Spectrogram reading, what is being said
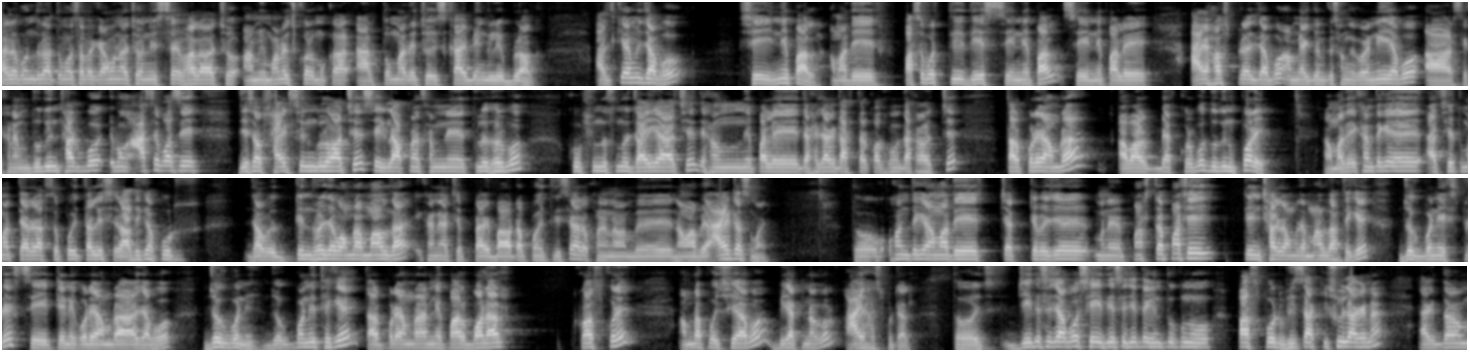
Hello বন্ধুরা, তোমরা সবাই কেমন আছো? নিশ্চয়ই ভালো আছো। আমি মনোজ কর্মকার আর তোমরা দেখছ স্কাই বেঙ্গলি ব্লগ আজকে আমি যাব সেই নেপাল, আমাদের পার্শ্ববর্তী দেশ সেই নেপাল। সেই নেপালে আই হসপিটাল যাব, আমি একজনকে সঙ্গে করে নিয়ে যাব আর সেখানে আমি দুদিন থাকব এবং আশেপাশে যেসব সাইট সিনগুলো আছে সেগুলো আপনার সামনে তুলে ধরবো। খুব সুন্দর সুন্দর জায়গা আছে, দেখুন নেপালে দেখা যাক ডাক্তার কতক্ষণ দেখা হচ্ছে। তারপরে আমরা আবার ব্যাক করব দুদিন পরে। আমাদের এখান থেকে আছে তোমার তেরো একশো পঁয়তাল্লিশ রাধিকাপুর যাব, ট্রেন ধরে যাব আমরা মালদা। এখানে আছে প্রায় বারোটা পঁয়ত্রিশে আর ওখানে নামাবে নামাবে আড়াইটার সময়। তো ওখান থেকে আমাদের চারটে বেজে মানে পাঁচটা পাঁচেই ট্রেন ছাড়বে আমাদের মালদা থেকে। যোগবনী এক্সপ্রেস, সেই ট্রেনে করে আমরা যাব যোগবনী যোগবনী থেকে তারপরে আমরা নেপাল বর্ডার ক্রস করে আমরা পৌঁছে যাব বিরাটনগর আই হসপিটাল। তো যে দেশে যাব, সেই দেশে যেতে কিন্তু কোনো পাসপোর্ট ভিসা কিছুই লাগে না। একদম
